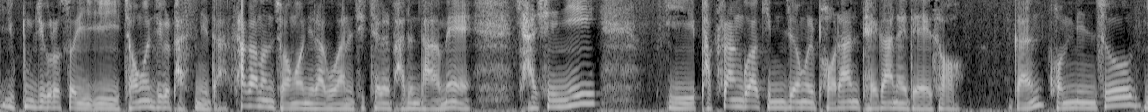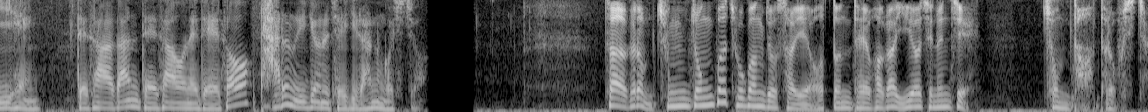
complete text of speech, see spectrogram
육품직으로서 이, 정원직을 받습니다. 사관원 정원이라고 하는 직책을 받은 다음에 자신이 이 박상과 김정을 벌한 대간에 대해서 그러니까 권민수 이행 대사관 대사원에 대해서 다른 의견을 제기를 하는 것이죠. 자, 그럼 중종과 조광조 사이에 어떤 대화가 이어지는지 좀 더 들어보시죠.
